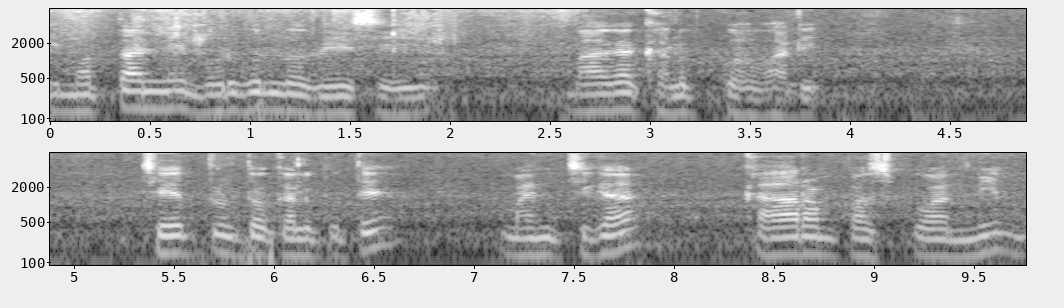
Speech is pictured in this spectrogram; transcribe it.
ఈ మొత్తాన్ని బొరుగుల్లో వేసి బాగా కలుపుకోవాలి. చేతులతో కలిపితే మంచిగా కారం పసుపు అన్నీ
